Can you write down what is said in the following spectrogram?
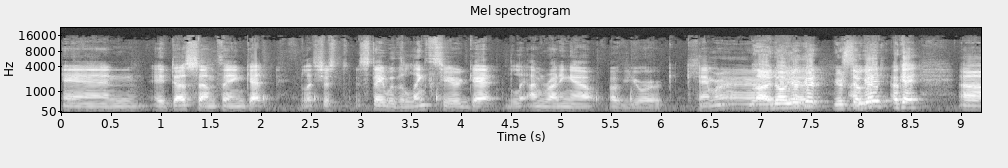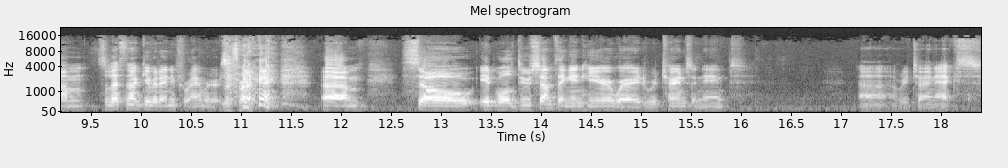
and it does something. Get let's just stay with the lengths here. Get I'm running out of your camera. Uh, no, you're good. You're still I'm good. Okay. Um, so let's not give it any parameters. That's right. um, so it will do something in here where it returns an int, uh, return x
